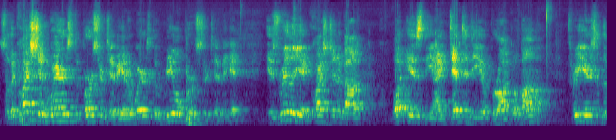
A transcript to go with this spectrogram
So the question, where's the birth certificate, or where's the real birth certificate, is really a question about what is the identity of Barack Obama. Three years in the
